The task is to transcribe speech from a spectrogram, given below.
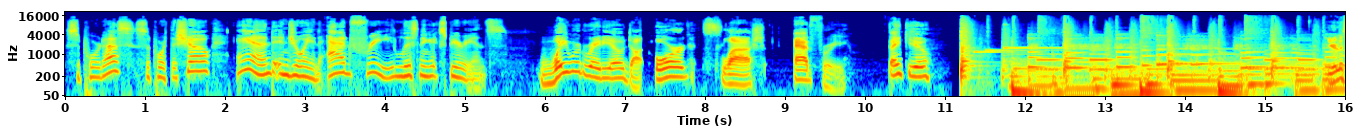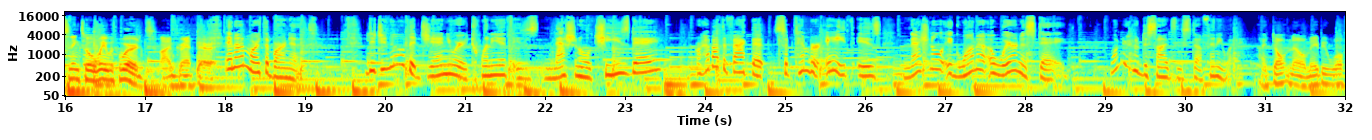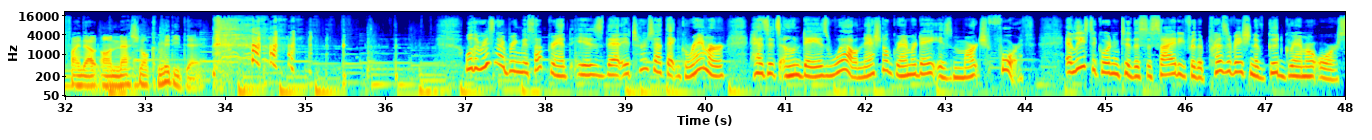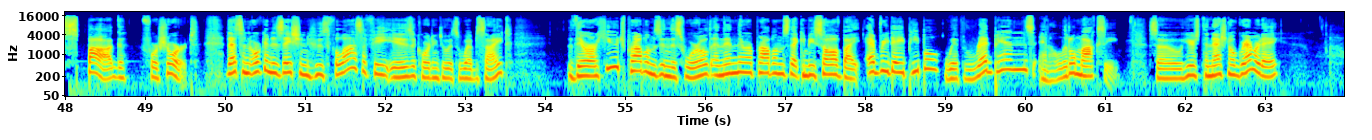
Support us, support the show, and enjoy an ad-free listening experience. waywardradio.org slash ad-free. Thank you. You're listening to A Way with Words. I'm Grant Barrett. And I'm Martha Barnette. Did you know that January 20th is National Cheese Day? Or how about the fact that September 8th is National Iguana Awareness Day? Wonder who decides this stuff anyway. I don't know. Maybe we'll find out on National Committee Day. Well, the reason I bring this up, Grant, is that it turns out that grammar has its own day as well. National Grammar Day is March 4th, at least according to the Society for the Preservation of Good Grammar, or SPOG for short. That's an organization whose philosophy is, according to its website, there are huge problems in this world, and then there are problems that can be solved by everyday people with red pens and a little moxie. So here's to National Grammar Day.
